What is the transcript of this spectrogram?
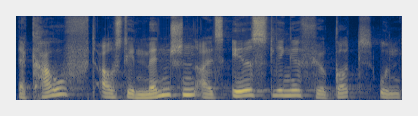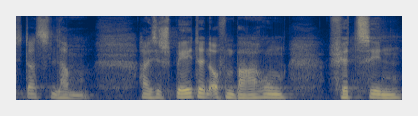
Er kauft aus den Menschen als Erstlinge für Gott und das Lamm, heißt es später in Offenbarung 14,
